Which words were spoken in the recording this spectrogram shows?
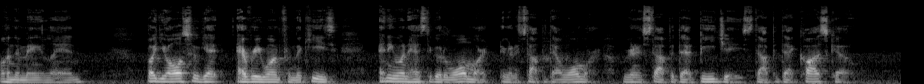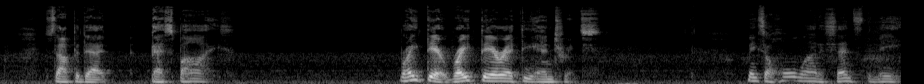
on the mainland. But you also get everyone from the Keys. Anyone has to go to Walmart. They're going to stop at that Walmart. We're going to stop at that BJ's. Stop at that Costco. Stop at that Best Buys. Right there, right there at the entrance. Makes a whole lot of sense to me.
